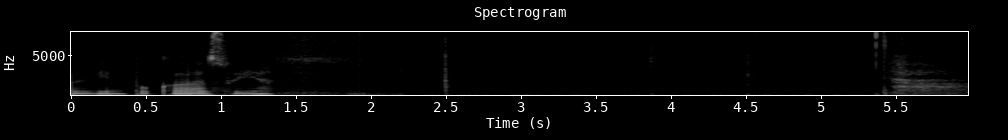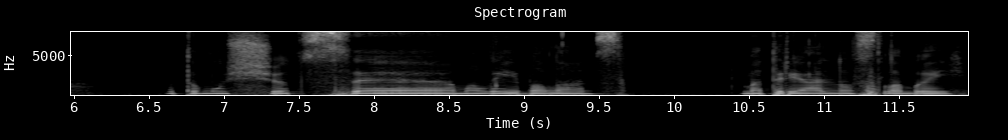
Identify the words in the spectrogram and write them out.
він показує? Тому що це малий баланс, матеріально слабий,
